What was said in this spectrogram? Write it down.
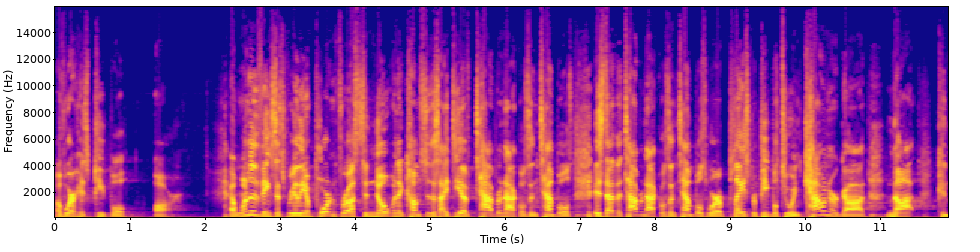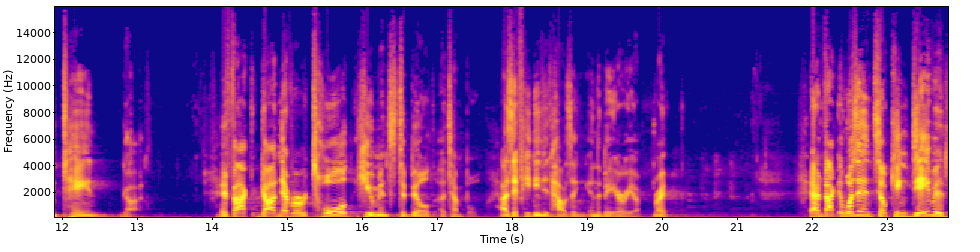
of where his people are. And one of the things that's really important for us to note when it comes to this idea of tabernacles and temples is that the tabernacles and temples were a place for people to encounter God, not contain God. In fact, God never told humans to build a temple as if he needed housing in the Bay Area, right? In fact, it wasn't until King David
